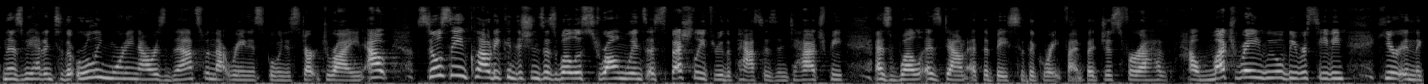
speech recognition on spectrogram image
And as we head into the early morning hours, that's when that rain is going to start drying out. Still seeing cloudy conditions as well as strong winds, especially through the passes in Tehachapi, as well as down at the base of the grapevine. But just for how much rain we will be receiving here in the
